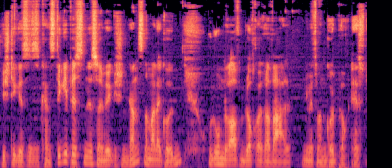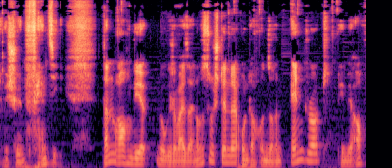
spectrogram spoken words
Wichtig ist, dass es kein Sticky Piston ist, sondern wirklich ein ganz normaler Kolben. Und oben drauf ein Block eurer Wahl. Wir nehmen jetzt mal einen Goldblock, der ist nämlich schön fancy. Dann brauchen wir logischerweise eine Rüstungsstände und auch unseren Endrod, den wir auch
